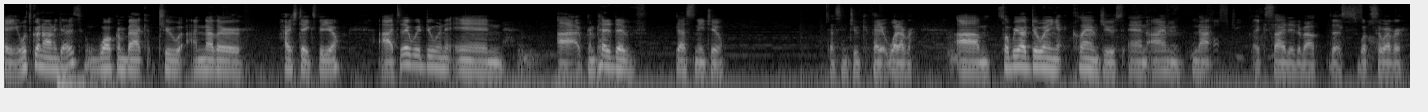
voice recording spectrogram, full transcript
Hey, what's going on guys? Welcome back to another high stakes video. Uh, today we're doing it in uh, competitive Destiny 2. Destiny 2 competitive, whatever. Um, so we are doing Clam Juice and I'm not excited about this whatsoever.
